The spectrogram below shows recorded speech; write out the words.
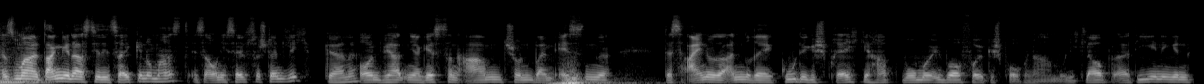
Erstmal danke, dass du dir die Zeit genommen hast. Ist auch nicht selbstverständlich. Gerne. Und wir hatten ja gestern Abend schon beim Essen das ein oder andere gute Gespräch gehabt, wo wir über Erfolg gesprochen haben. Und ich glaube, äh, diejenigen,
